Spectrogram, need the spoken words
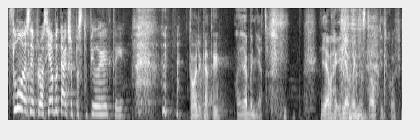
Сложный вопрос. Я бы так же поступила, как ты. Только ты. А я бы нет. Я бы, я бы не стал пить кофе.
